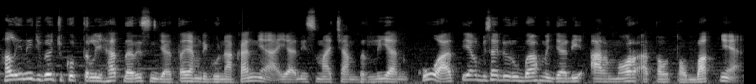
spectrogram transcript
Hal ini juga cukup terlihat dari senjata yang digunakannya, yakni semacam berlian kuat yang bisa dirubah menjadi armor atau tombaknya.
